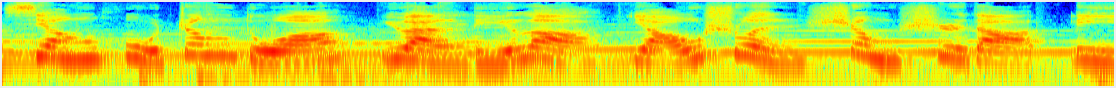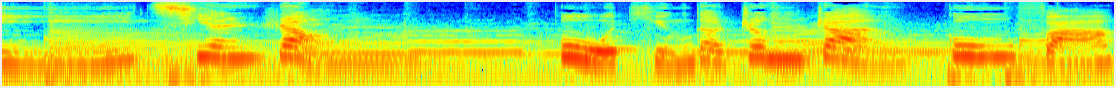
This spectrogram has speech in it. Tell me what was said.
相互争夺，远离了尧舜盛世的礼仪谦让。不停的征战攻伐，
